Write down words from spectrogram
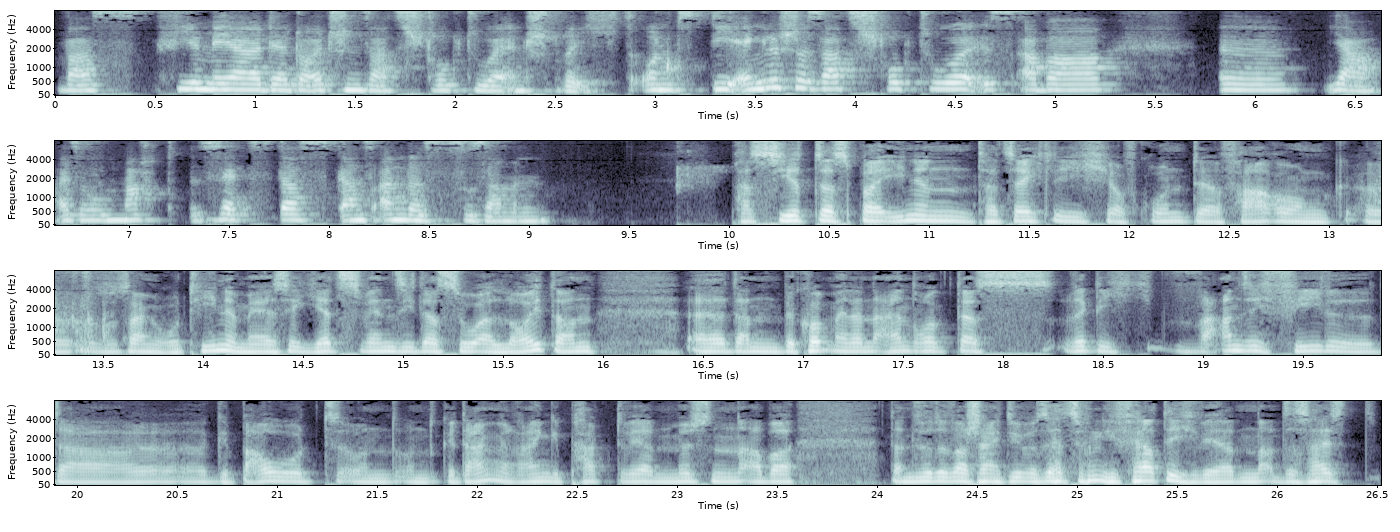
was viel mehr der deutschen Satzstruktur entspricht. Und die englische Satzstruktur ist aber, äh, ja, also macht, setzt das ganz anders zusammen. Passiert das bei Ihnen tatsächlich aufgrund der Erfahrung äh, sozusagen routinemäßig? Jetzt, wenn Sie das so erläutern, äh, dann bekommt man den Eindruck, dass wirklich wahnsinnig viel da äh, gebaut und, und Gedanken reingepackt werden müssen, aber dann würde wahrscheinlich die Übersetzung nie fertig werden. Das heißt,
